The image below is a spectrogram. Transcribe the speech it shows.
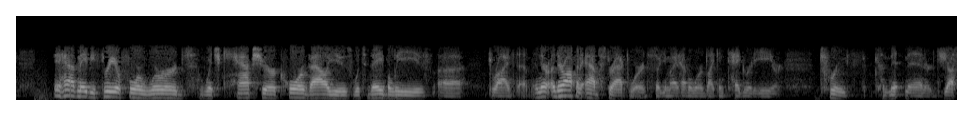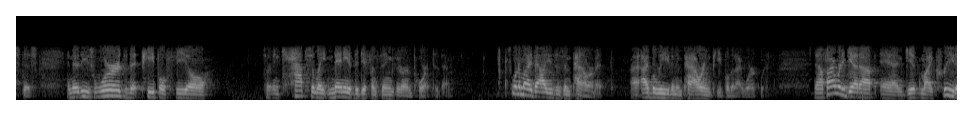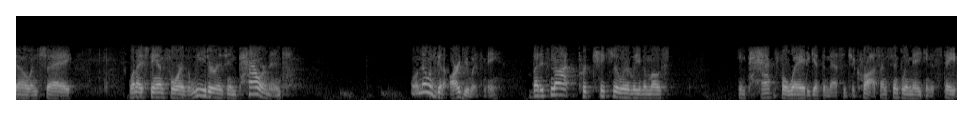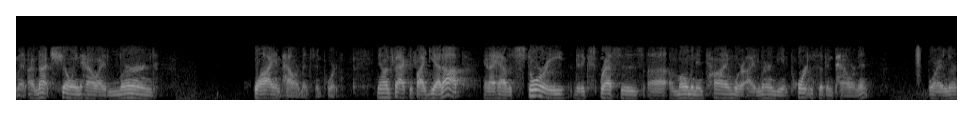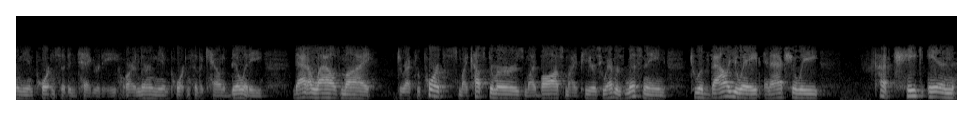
they have maybe three or four words which capture core values which they believe uh, drive them. And they're, they're often abstract words. So you might have a word like integrity or truth, commitment, or justice. And they're these words that people feel sort of encapsulate many of the different things that are important to them. So one of my values is empowerment. I, I believe in empowering people that I work with. Now, if I were to get up and give my credo and say, what I stand for as a leader is empowerment, well, no one's going to argue with me, but it's not particularly the most impactful way to get the message across. I'm simply making a statement. I'm not showing how I learned why empowerment is important. Now, in fact, if I get up and I have a story that expresses uh, a moment in time where I learned the importance of empowerment, or I learn the importance of integrity, or I learn the importance of accountability, that allows my direct reports, my customers, my boss, my peers, whoever's listening, to evaluate and actually kind of take in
